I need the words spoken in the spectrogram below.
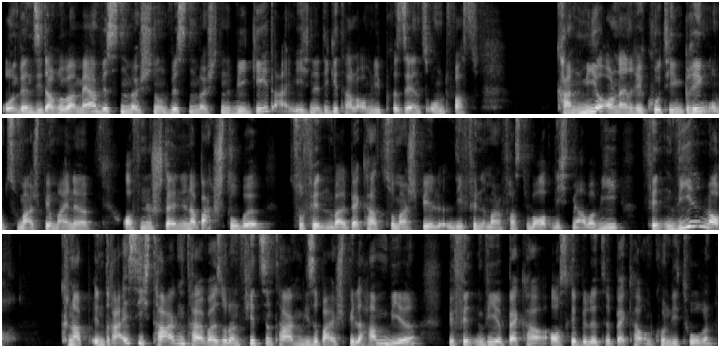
Und wenn Sie darüber mehr wissen möchten und wissen möchten, wie geht eigentlich eine digitale Omnipräsenz und was kann mir Online-Recruiting bringen, um zum Beispiel meine offenen Stellen in der Backstube zu finden, weil Bäcker zum Beispiel, die findet man fast überhaupt nicht mehr. Aber wie finden wir noch knapp in 30 Tagen teilweise oder in 14 Tagen, diese Beispiele haben wir, wie finden wir Bäcker, ausgebildete Bäcker und Konditoren.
